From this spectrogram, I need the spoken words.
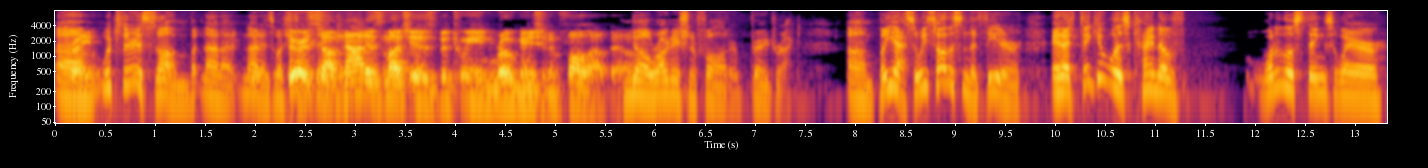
um, Right. which there is some, but not a, not as much. there as is some, not as much as between Rogue Nation and Fallout, though. No, Rogue Nation and Fallout are very direct. Um, but yeah, so we saw this in the theater, and I think it was kind of one of those things where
